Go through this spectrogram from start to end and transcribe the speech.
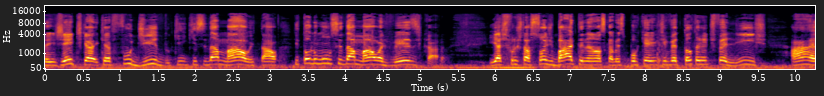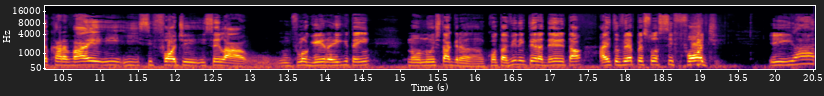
Tem gente que é, que é fudido, que, que se dá mal e tal. E todo mundo se dá mal às vezes, cara. E as frustrações batem na nossa cabeça porque a gente vê tanta gente feliz. Ah, o cara vai e, e se fode, e sei lá, um vlogueiro aí que tem no, no Instagram, conta a vida inteira dele e tal. Aí tu vê a pessoa se fode. E, ah,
